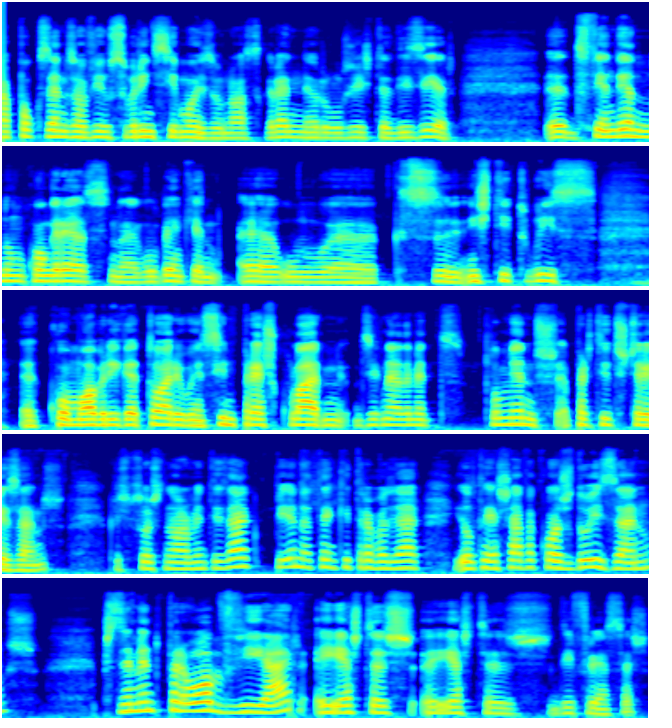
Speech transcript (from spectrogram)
há, poucos anos ouvi o sobrinho Simões, o nosso grande neurologista, dizer, uh, defendendo num congresso na Gulbenkian uh, o, uh, que se instituísse como obrigatório o ensino pré-escolar, designadamente pelo menos a partir dos três anos, que as pessoas normalmente dizem, ah, que pena, tenho que ir trabalhar. Ele achava que aos dois anos, precisamente para obviar a estas, a estas diferenças,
